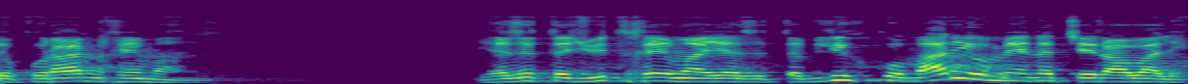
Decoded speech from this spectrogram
د قرآن خېما یا ز تجوید خېما یا ز تبلیغ کو ماریو مهنت چې راوالي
